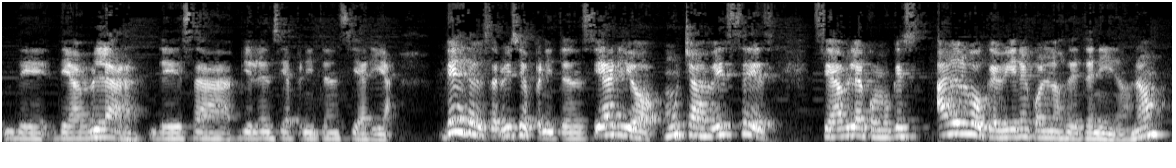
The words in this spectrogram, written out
de, hablar de esa violencia penitenciaria. Desde el servicio penitenciario muchas veces se habla como que es algo que viene con los detenidos, ¿no?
